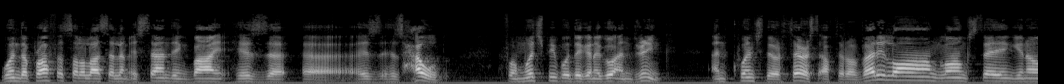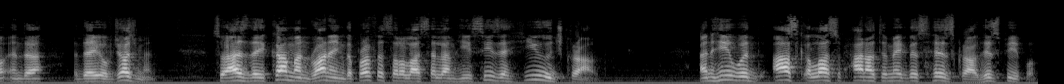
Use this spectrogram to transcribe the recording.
when the Prophet ﷺ is standing by his, uh, uh, his, his hawd, from which people they're going to go and drink and quench their thirst after a very long, long staying, you know, in the day of judgment. So as they come and running, the Prophet ﷺ, he sees a huge crowd. And he would ask Allah subhanahu to make this his crowd, his people.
